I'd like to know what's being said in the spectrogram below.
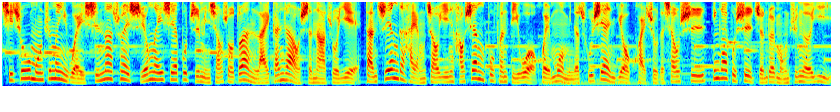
起初，盟军们以为是纳粹使用了一些不知名小手段来干扰声纳作业，但这样的海洋噪音好像不分敌我，会莫名的出现又快速的消失，应该不是针对盟军而已。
